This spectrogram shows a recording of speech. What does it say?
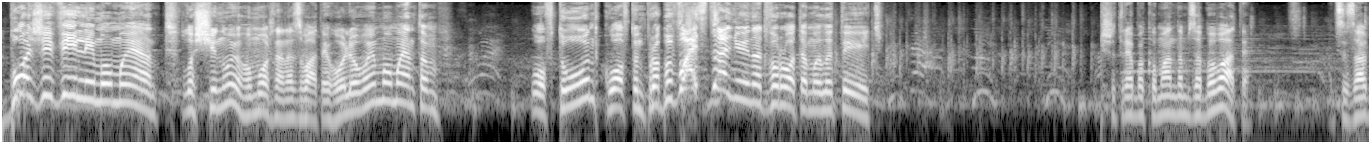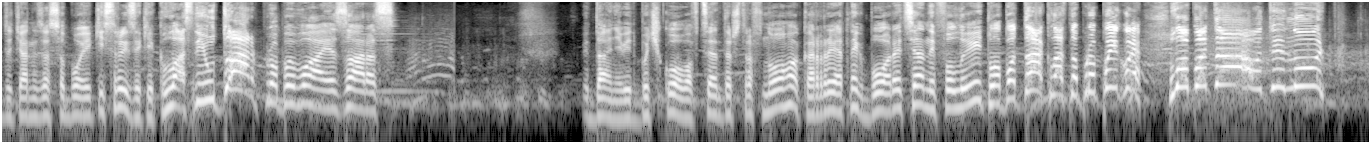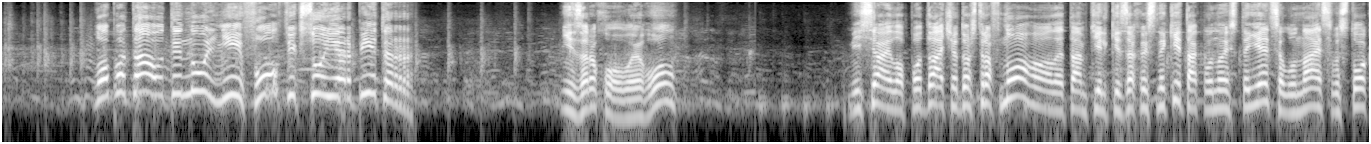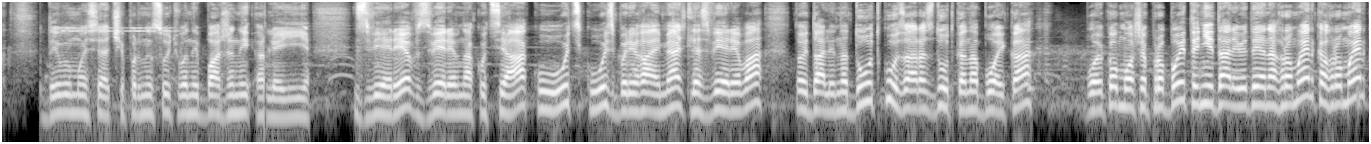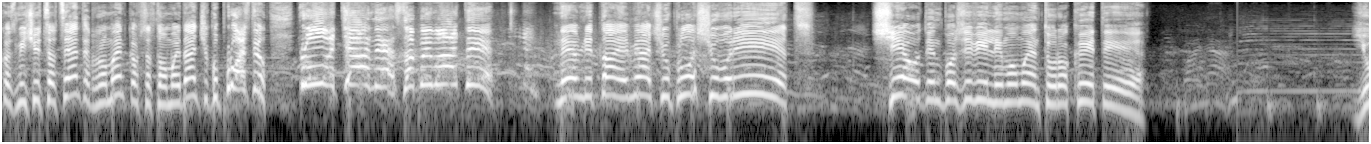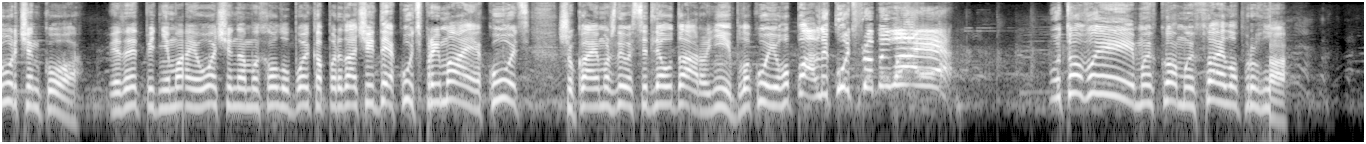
Божевільний момент. Площину його можна назвати гольовим моментом. Ковтун. Ковтун пробиває з дальньої над воротами летить. Ще треба командам забивати. Це завжди тягне за собою якісь ризики. Класний удар пробиває зараз. Кидання від Бочкова в центр штрафного. Каретник бореться, не фолить. Лобода класно пропихує. Лобода 1-0. Лобода 1-0. Ні, фол фіксує арбітер. Ні, зараховує гол. Місяйло подача до штрафного, але там тільки захисники. Так воно і стається. Лунає свисток. Дивимося, чи принесуть вони бажаний для її Звєрєв. Звєрєв на куця. Куць, куць зберігає м'яч для Звєрєва. Той далі на дудку. Зараз дудка на бойка. Бойко може пробити. Ні, далі віддає на Громенка. Громенко зміщується в центр. Громенко в штрафному майданчику. Простріл! Протягне! Забивати! Не влітає м'яч у площу воріт. Ще один божевільний момент у Рокити. Юрченко. Відет піднімає очі на Михайлу Бойка. Передача йде. Куць приймає. Куць шукає можливості для удару. Ні, блокує його. Павлик Куць пробиває! Кутовий! Михко Михайло Пругла.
